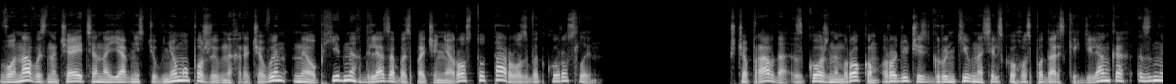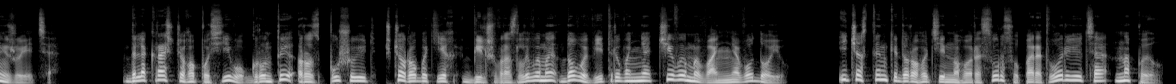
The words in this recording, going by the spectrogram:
Вона визначається наявністю в ньому поживних речовин, необхідних для забезпечення росту та розвитку рослин. Щоправда, з кожним роком родючість ґрунтів на сільськогосподарських ділянках знижується. Для кращого посіву ґрунти розпушують, що робить їх більш вразливими до вивітрювання чи вимивання водою, і частинки дорогоцінного ресурсу перетворюються на пил.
